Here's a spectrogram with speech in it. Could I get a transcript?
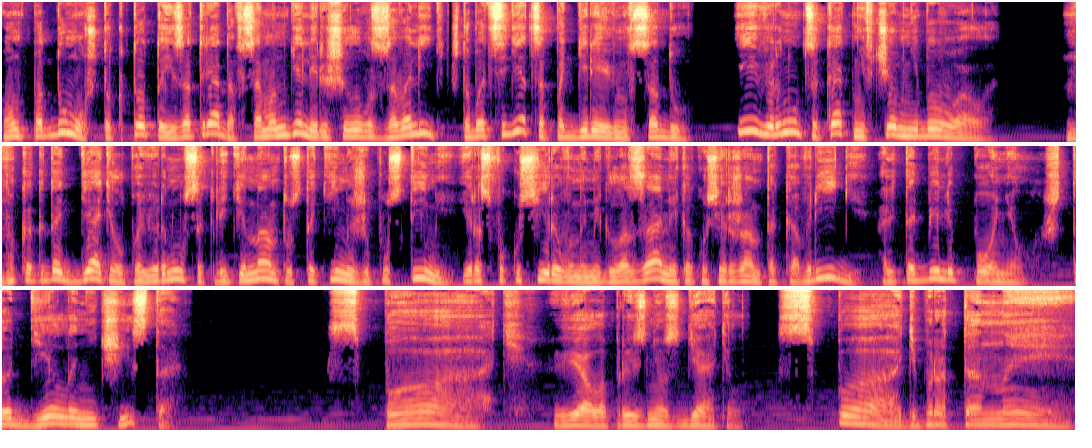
Он подумал, что кто-то из отряда в самом деле решил его завалить, чтобы отсидеться под деревьями в саду и вернуться как ни в чем не бывало. Но когда дятел повернулся к лейтенанту с такими же пустыми и расфокусированными глазами, как у сержанта Кавриги, Альтабели понял, что дело нечисто. «Спать!» — вяло произнес дятел. «Спать, братаны!»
